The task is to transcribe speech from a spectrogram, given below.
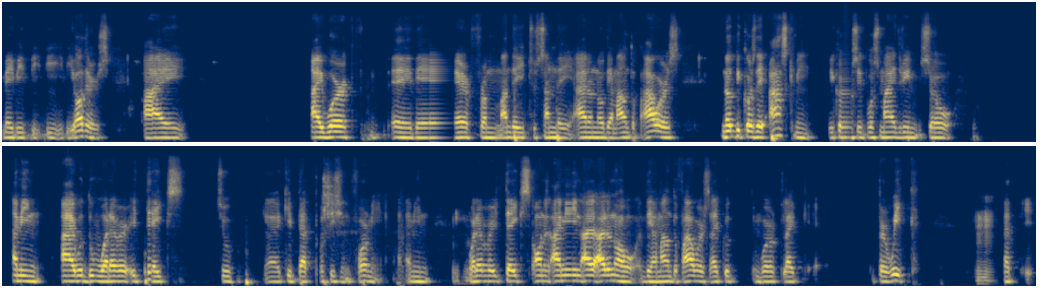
maybe the, the, the others. I I worked uh, there from Monday to Sunday. I don't know the amount of hours, not because they asked me, because it was my dream. So I mean, I would do whatever it takes to uh, keep that position for me. I mean, mm-hmm. whatever it takes. On, I mean, I, I don't know the amount of hours I could work like per week, mm-hmm. but it,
